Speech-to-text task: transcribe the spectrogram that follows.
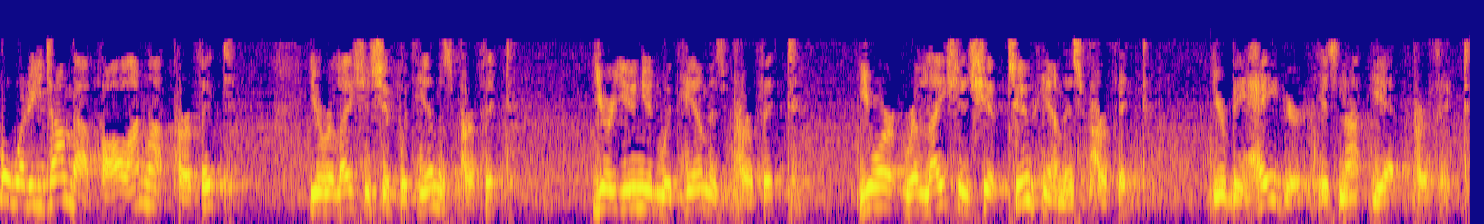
Well, what are you talking about, Paul? I'm not perfect. Your relationship with Him is perfect. Your union with Him is perfect. Your relationship to Him is perfect. Your behavior is not yet perfect.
